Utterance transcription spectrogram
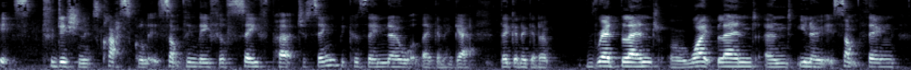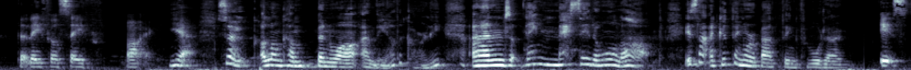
It's tradition, it's classical, it's something they feel safe purchasing because they know what they're going to get. They're going to get a red blend or a white blend, and you know, it's something that they feel safe buying. Yeah. So along come Benoit and the other Coralie, and they mess it all up. Is that a good thing or a bad thing for Bordeaux? It's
